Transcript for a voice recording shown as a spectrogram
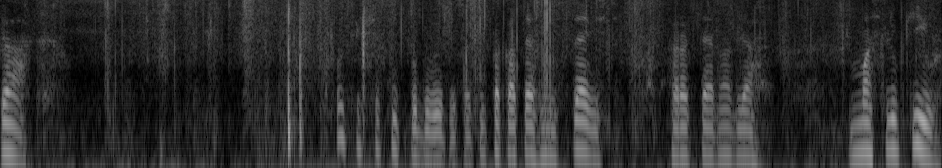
Так. Хочу ще тут подивитися. Тут така теж місцевість характерна для маслюків.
